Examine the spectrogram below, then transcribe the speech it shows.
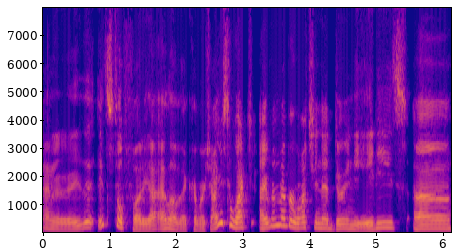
I don't know. It's still funny. I, I, love that commercial. I used to watch. I remember watching that during the '80s, uh,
